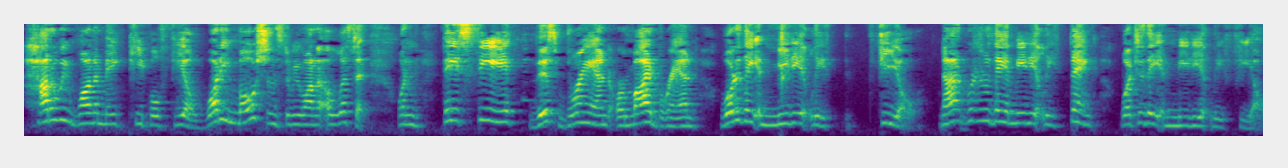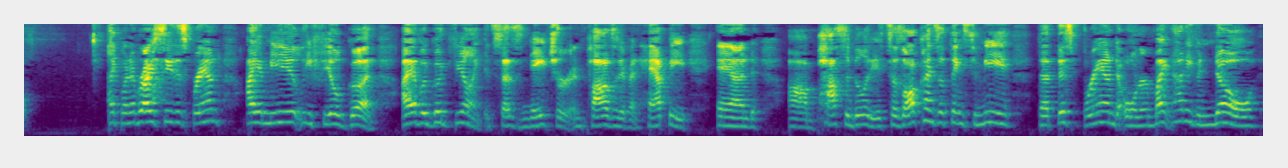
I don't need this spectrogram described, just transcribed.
how do we want to make people feel? What emotions do we want to elicit? When they see this brand or my brand, what do they immediately feel? Not what do they immediately think, what do they immediately feel? Like whenever I see this brand, I immediately feel good. I have a good feeling. It says nature and positive and happy and um, possibility. It says all kinds of things to me that this brand owner might not even know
